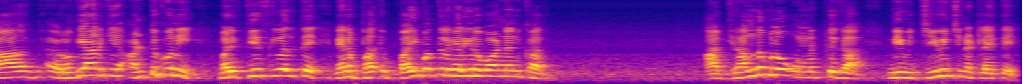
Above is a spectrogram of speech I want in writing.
ఆ హృదయానికి అంటుకొని మరి తీసుకువెళ్తే నేను భ భయభక్తులు కలిగిన వాడిని కాదు. ఆ గ్రంథంలో ఉన్నట్టుగా నీవు జీవించినట్లయితే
